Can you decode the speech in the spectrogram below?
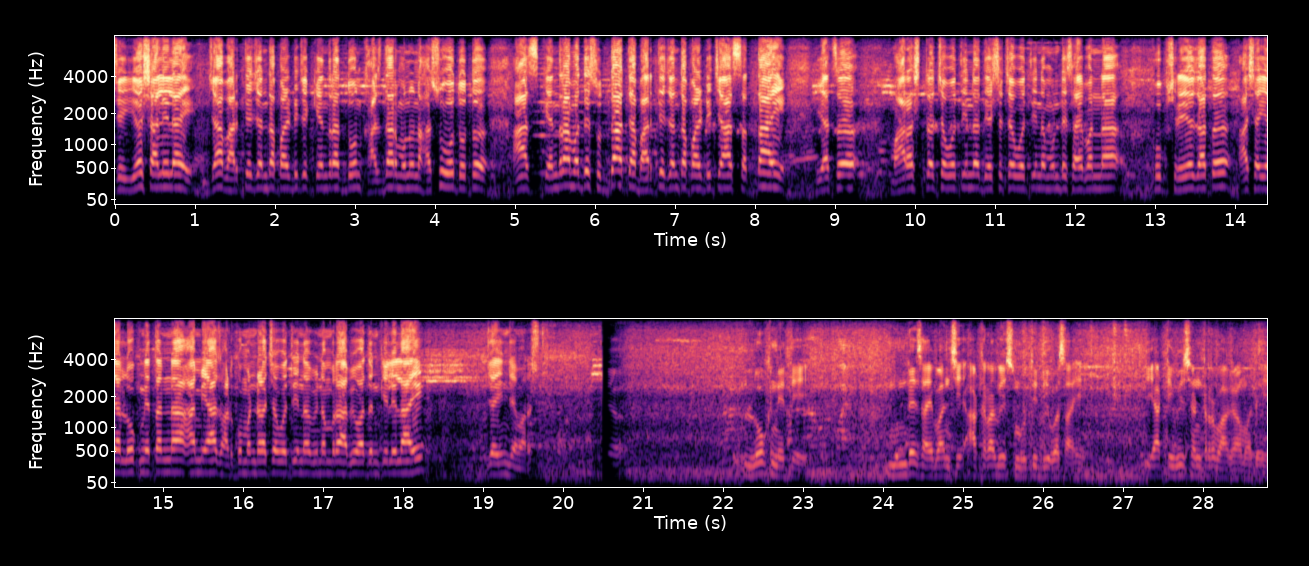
जे यश आलेलं आहे ज्या भारतीय जनता पार्टीचे केंद्रात दोन खासदार म्हणून हसू होत होतं आज केंद्रामध्ये सुद्धा त्या भारतीय जनता पार्टीची आज सत्ता आहे याचं महाराष्ट्राच्या वतीनं देशाच्या वतीनं मुंडे साहेबांना खूप श्रेय जातं. अशा या लोकनेत्यांना आम्ही आज हाडको मंडळाच्या वतीनं विनम्र अभिवादन केलेलं आहे. जय हिंद जय महाराष्ट्र. लोकनेते मुंडे साहेबांची अकरावी स्मृती दिवस आहे. या टी व्ही सेंटर भागामध्ये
